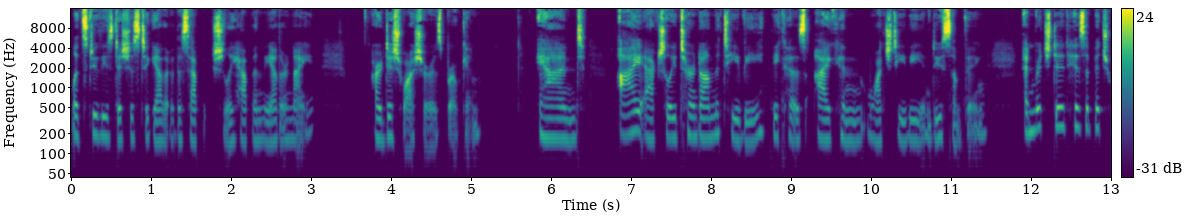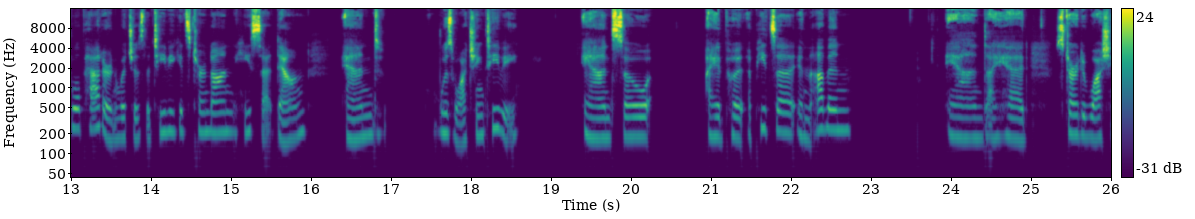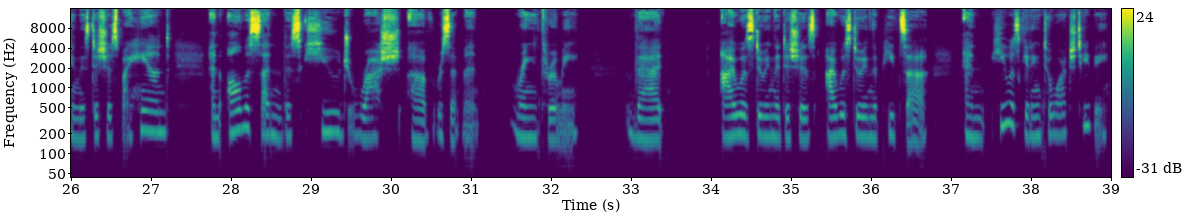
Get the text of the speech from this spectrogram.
Let's do these dishes together. This actually happened the other night. Our dishwasher is broken. And I actually turned on the TV because I can watch TV and do something. And Rich did his habitual pattern, which is the TV gets turned on, he sat down and was watching TV. And so I had put a pizza in the oven and I had started washing these dishes by hand. And all of a sudden, this huge rush of resentment rang through me that I was doing the dishes, I was doing the pizza, and he was getting to watch TV.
